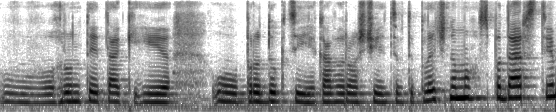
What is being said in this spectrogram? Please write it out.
в ґрунти, так і у продукції, яка вирощується в тепличному господарстві.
